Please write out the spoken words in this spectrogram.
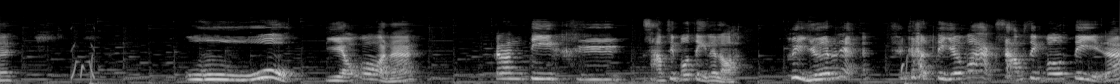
อโอ้โหเดี๋ยวก่อนนะ การันตีคือ 30โปรตีเลยเหรอเฮ้ยเยอะนะเนี่ยการันตีเยอะมาก 30โปรตีนะ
